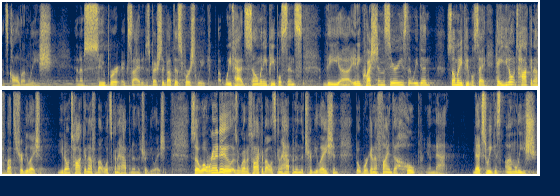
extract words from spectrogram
It's called Unleash and I'm super excited, especially about this first week. We've had so many people since the uh, Any Questions series that we did. So many people say, hey, you don't talk enough about the tribulation. You don't talk enough about what's going to happen in the tribulation. So, what we're going to do is we're going to talk about what's going to happen in the tribulation, but we're going to find the hope in that. Next week is Unleash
